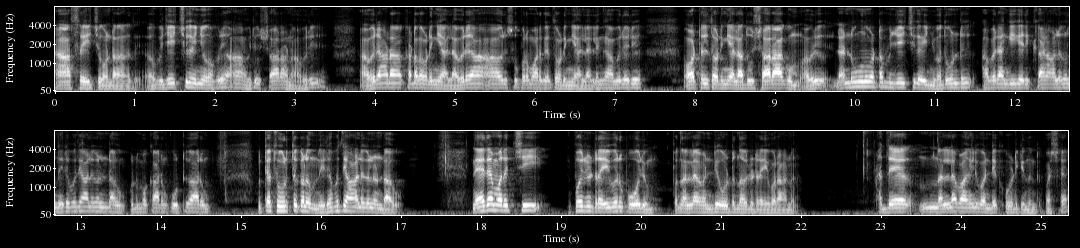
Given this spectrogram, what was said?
ആശ്രയിച്ചു കൊണ്ടാണത്. വിജയിച്ചു കഴിഞ്ഞു. അവർ ആ അവർ ഉഷാറാണ്. അവർ അവരവിടെ കട തുടങ്ങിയാൽ അവർ ആ ഒരു സൂപ്പർ മാർക്കറ്റ് തുടങ്ങിയാൽ അല്ലെങ്കിൽ അവരൊരു ഹോട്ടൽ തുടങ്ങിയാൽ അത് ഉഷാറാകും. അവർ രണ്ട് മൂന്ന് വട്ടം വിജയിച്ചു കഴിഞ്ഞു. അതുകൊണ്ട് അവരെ അംഗീകരിക്കാൻ ആളുകൾ നിരവധി ആളുകൾ ഉണ്ടാകും. കുടുംബക്കാരും കൂട്ടുകാരും ഉറ്റ സുഹൃത്തുക്കളും നിരവധി ആളുകളുണ്ടാവും. നേരെ മറിച്ച് ഇപ്പോൾ ഒരു ഡ്രൈവർ പോലും ഇപ്പോൾ നല്ല വണ്ടി ഓടുന്ന ഒരു ഡ്രൈവറാണ് അദ്ദേഹം നല്ല വാങ്ങിൽ വണ്ടിയൊക്കെ ഓടിക്കുന്നുണ്ട്. പക്ഷേ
